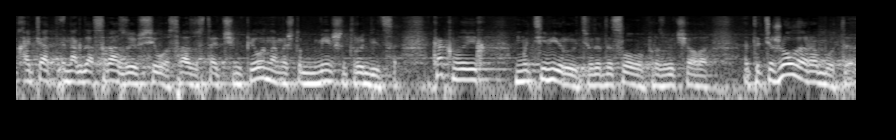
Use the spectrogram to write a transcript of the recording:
хотят иногда сразу и всего, сразу стать чемпионом, и чтобы меньше трудиться. Как вы их мотивируете? Вот это слово прозвучало. Это тяжелая работа?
